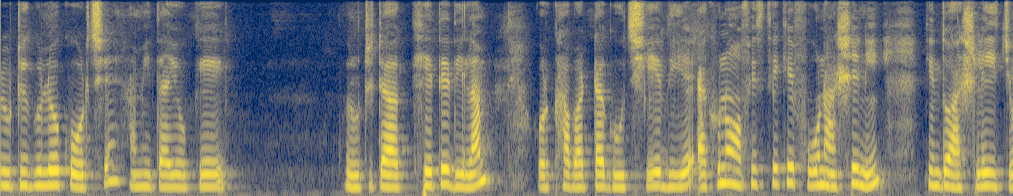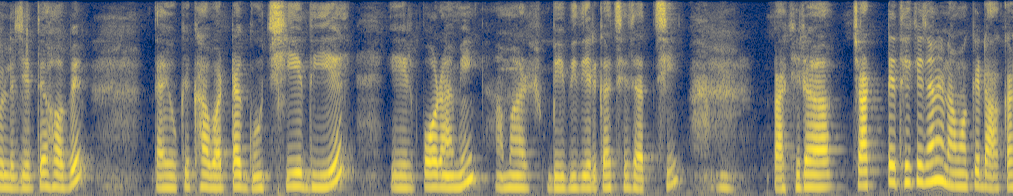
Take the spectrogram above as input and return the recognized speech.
রুটিগুলো করছে, আমি তাই ওকে রুটিটা খেতে দিলাম। ওর খাবারটা গুছিয়ে দিয়ে এখনও অফিস থেকে ফোন আসেনি, কিন্তু আসলেই চলে যেতে হবে। তাই ওকে খাবারটা গুছিয়ে দিয়ে এরপর আমি আমার বেবিদের কাছে যাচ্ছি। পাখিরা চারটে থেকে জানেন আমাকে ডাকা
